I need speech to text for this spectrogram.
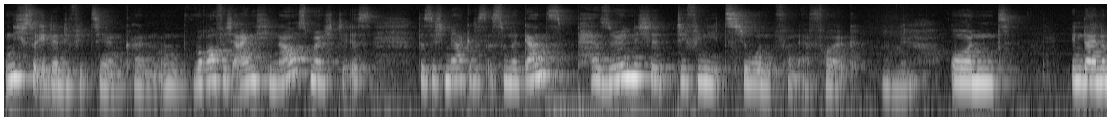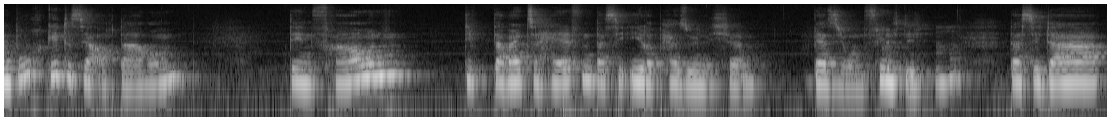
nicht so identifizieren können. Und worauf ich eigentlich hinaus möchte, ist, dass ich merke, das ist so eine ganz persönliche Definition von Erfolg. Mhm. Und in deinem Buch geht es ja auch darum, den Frauen die, dabei zu helfen, dass sie ihre persönliche Version finden. Mhm. Dass sie da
